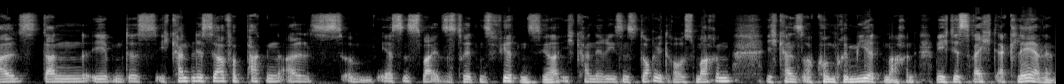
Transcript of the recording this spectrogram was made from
als dann eben das, ich kann das ja verpacken als ähm, erstens, zweitens, drittens, viertens, ja. Ich kann eine riesen Story draus machen. Ich kann es auch komprimiert machen. Wenn ich das recht erkläre,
